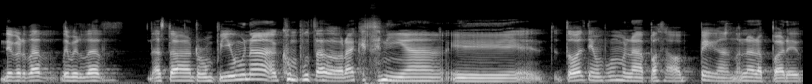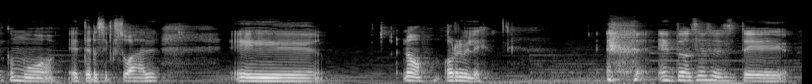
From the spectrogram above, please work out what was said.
de verdad, de verdad, hasta rompí una computadora que tenía, eh, todo el tiempo me la pasaba pegándola a la pared como heterosexual, eh, no, horrible. entonces, este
